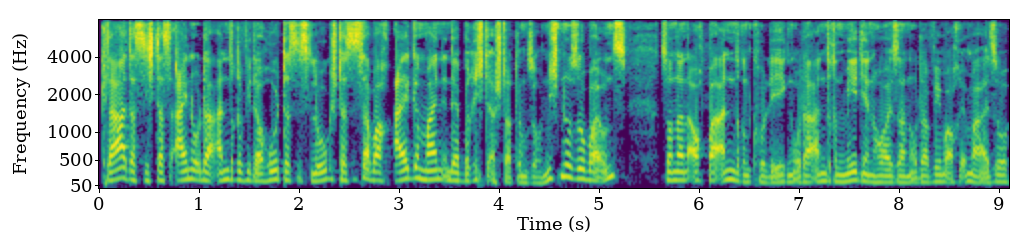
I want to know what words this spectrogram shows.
klar, dass sich das eine oder andere wiederholt, das ist logisch. Das ist aber auch allgemein in der Berichterstattung so. Nicht nur so bei uns, sondern auch bei anderen Kollegen oder anderen Medienhäusern oder wem auch immer. Also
